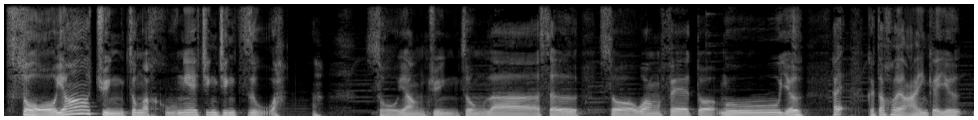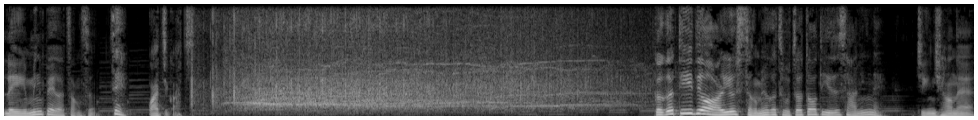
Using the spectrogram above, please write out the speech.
朝阳群众的火眼金睛之下啊！朝阳群众辣手，扫黄反毒我有，哎，搿搭好像也应该有雷鸣般的掌声，再呱唧呱唧。搿个低调而又神秘的组织到底是啥人呢？近腔呢，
